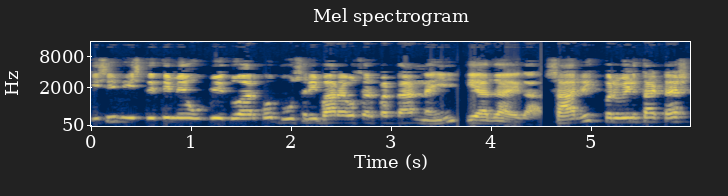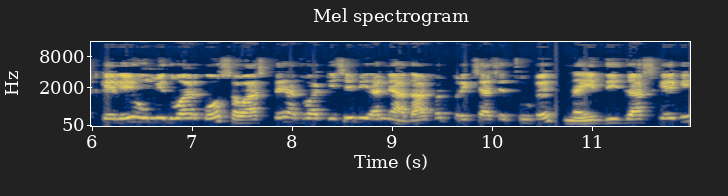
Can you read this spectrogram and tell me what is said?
किसी भी स्थिति में उम्मीदवार को दूसरी बार अवसर प्रदान नहीं किया जाएगा। शारीरिक प्रवीणता टेस्ट के लिए उम्मीदवार को स्वास्थ्य अथवा किसी भी अन्य आधार पर परीक्षा से छूट नहीं दी जा सकेगी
